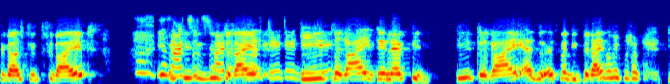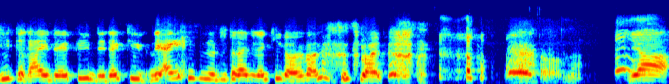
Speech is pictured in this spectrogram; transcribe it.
wir waren zu zweit. Ihr wart die zu die zweit und drei-. Die drei Delfin. Die drei, also erstmal die drei, so richtig. Die drei Delfin-Detektive. Nee, eigentlich hießen nur die drei Detektive, aber wir waren nur zu zweit. ja,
